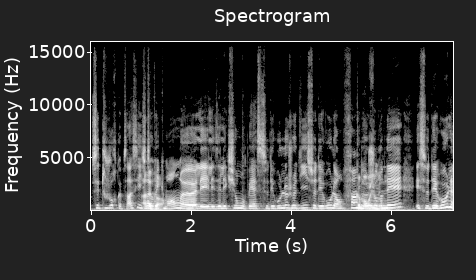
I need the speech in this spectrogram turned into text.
C'est toujours comme ça, c'est ah, historiquement. Euh, les, élections au PS se déroulent le jeudi, se déroulent en fin de journée et se déroulent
